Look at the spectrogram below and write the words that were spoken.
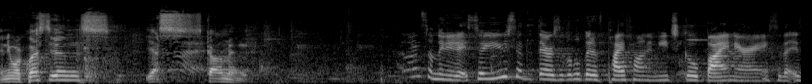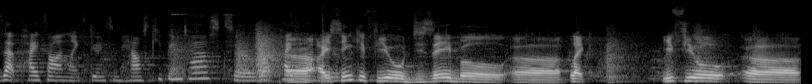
Any more questions? Yes, Carmen. Something today. So you said that there's a little bit of Python in each Go binary. So that, is that Python like doing some housekeeping tasks, or what Python? Uh, I think if you disable, uh, like, if you uh,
